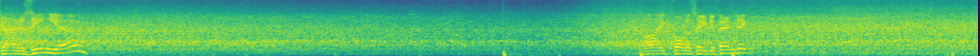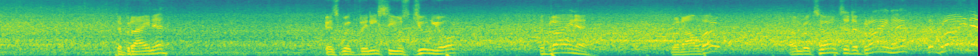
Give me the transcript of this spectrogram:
Jairzinho. High quality defending. De Bruyne is with Vinicius Junior. De Bruyne. Ronaldo. And return to De Bruyne. De Bruyne.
